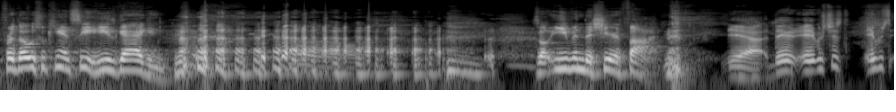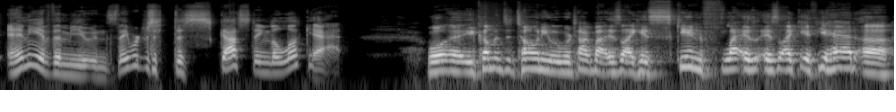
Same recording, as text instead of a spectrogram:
for those who can't see, he's gagging. so even the sheer thought. Yeah, dude, it was just it was any of the mutants. They were just disgusting to look at. Well, uh, you come into Tony. We're talking about is like his skin flat. Is, is like if you had a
